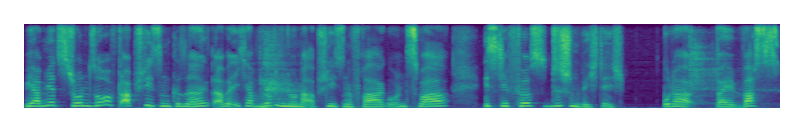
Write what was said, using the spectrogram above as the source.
Wir haben jetzt schon so oft abschließend gesagt, aber ich habe wirklich noch eine abschließende Frage. Und zwar, ist dir First Edition wichtig? Oder bei was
